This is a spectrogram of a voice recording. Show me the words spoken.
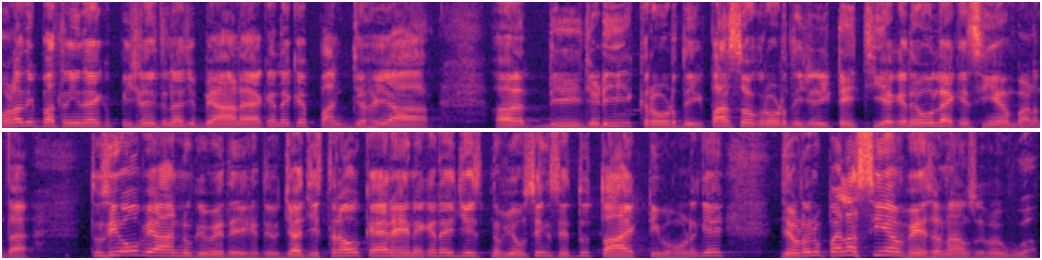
ਉਹਨਾਂ ਦੀ ਪਤਨੀ ਦਾ ਇੱਕ ਪਿਛਲੇ ਦਿਨਾਂ 'ਚ ਬਿਆਨ ਆਇਆ ਕਹਿੰਦੇ ਕਿ 5000 ਅ, ਦੀ ਜਿਹੜੀ ਕਰੋੜ ਦੀ 500 ਕਰੋੜ ਦੀ ਜਿਹੜੀ ਟੇਚੀ ਆ ਕਹਿੰਦੇ ਉਹ ਲੈ ਕੇ ਸੀਐਮ ਬਣਦਾ। ਤੁਸੀਂ ਉਹ ਬਿਆਨ ਨੂੰ ਕਿਵੇਂ ਦੇਖਦੇ ਹੋ? ਜਾਂ ਜਿਸ ਤਰ੍ਹਾਂ ਉਹ ਕਹਿ ਰਹੇ ਨੇ ਕਹਿੰਦੇ ਜੇ ਨਵਜੋਤ ਸਿੰਘ ਸਿੱਧੂ ਤਾਂ ਐਕਟਿਵ ਹੋਣਗੇ ਜੇ ਉਹਨਾਂ ਨੂੰ ਪਹਿਲਾਂ ਸੀਐਮ ਫੇਸ ਅਨਾਉਂਸ ਹੋਊਗਾ।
